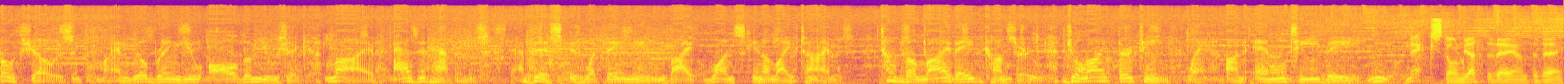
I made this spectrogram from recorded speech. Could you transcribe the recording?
both shows and we'll bring you all the music live as it happens. This is what they mean by once in a lifetime. The Live Aid Concert, July 13th on MTV. Next on Yesterday and Today.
